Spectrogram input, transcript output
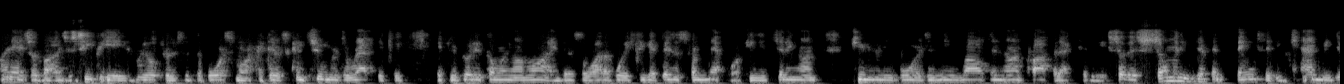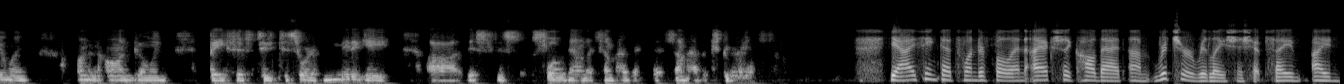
financial advisors, CPAs, realtors, the divorce market. There's consumer direct if, we, if you're good at going online. There's a lot of ways to get business from networking and sitting on community boards and being involved in nonprofit activities. So there's so many different things that you can be doing on an ongoing basis to, to sort of mitigate uh, this this slowdown that some have that some have experienced. Yeah, I think that's wonderful, and I actually call that um, richer relationships. I I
